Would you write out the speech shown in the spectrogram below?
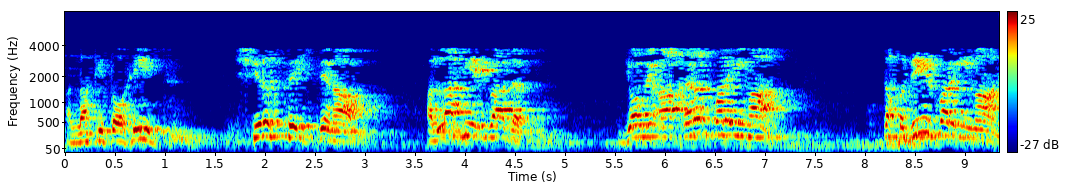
اللہ کی توحید، شرک سے اجتناب، اللہ کی عبادت جو میں آخرت پر ایمان، تقدیر پر ایمان۔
